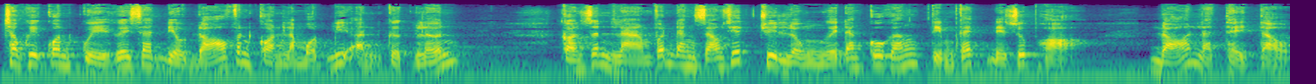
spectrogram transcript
Trong khi con quỷ gây ra điều đó vẫn còn là một bí ẩn cực lớn. Còn dân làng vẫn đang giáo giết truy lùng người đang cố gắng tìm cách để giúp họ. Đó là thầy Tàu.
